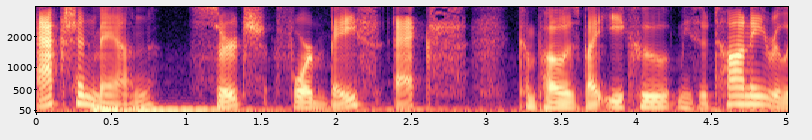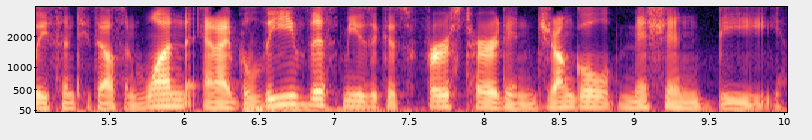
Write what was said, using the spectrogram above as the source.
action man search for base x composed by Iku Mizutani, released in 2001, and I believe this music is first heard in Jungle Mission B.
